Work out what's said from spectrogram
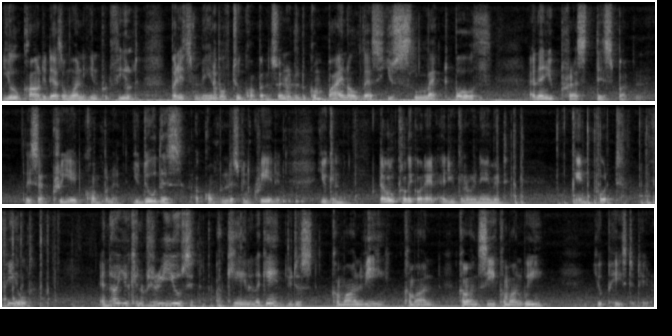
You'll count it as a one input field but it's made up of two components. So in order to combine all this you select both and then you press this button. This is a create component. You do this a component has been created. You can double click on it and you can rename it input field and now you can reuse it again and again. You just command V command command C command V. You paste it here.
